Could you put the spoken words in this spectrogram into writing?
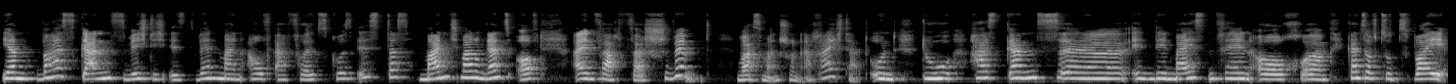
Ja, und was ganz wichtig ist, wenn man auf Erfolgskurs ist, dass manchmal und ganz oft einfach verschwimmt was man schon erreicht hat. Und du hast ganz äh, in den meisten Fällen auch äh, ganz oft so zwei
